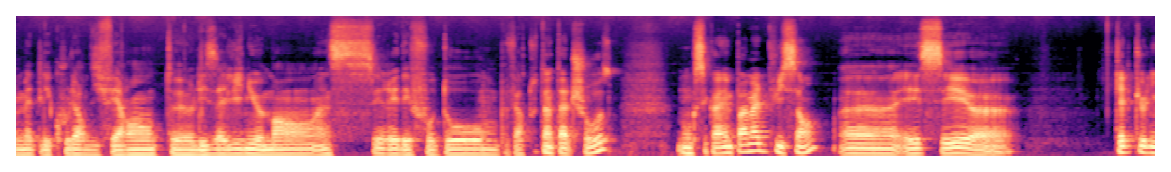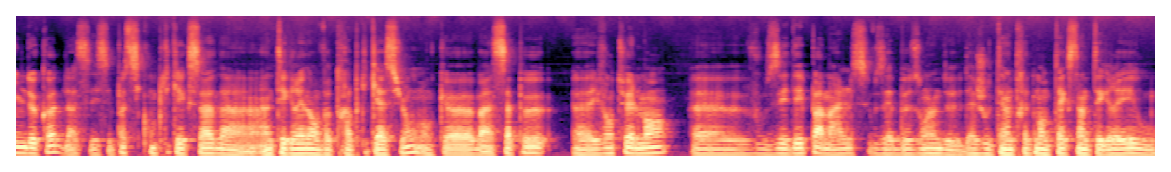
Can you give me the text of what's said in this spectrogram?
mettre les couleurs différentes, euh, les alignements, insérer des photos. On peut faire tout un tas de choses. Donc, c'est quand même pas mal puissant et c'est quelques lignes de code, là, c'est pas si compliqué que ça d'intégrer dans votre application. Donc, euh, bah, ça peut euh, éventuellement euh, vous aider pas mal si vous avez besoin d'ajouter un traitement de texte intégré ou,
